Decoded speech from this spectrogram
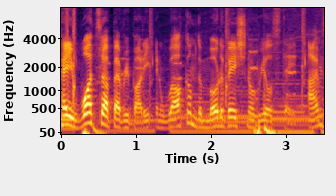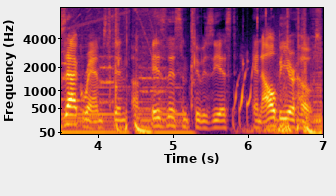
Hey, what's up, everybody, and welcome to Motivational Real Estate. I'm Zach Ramsden, a business enthusiast, and I'll be your host.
